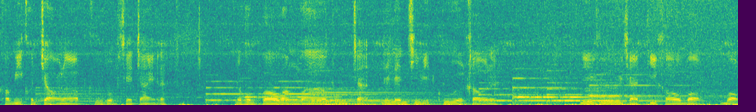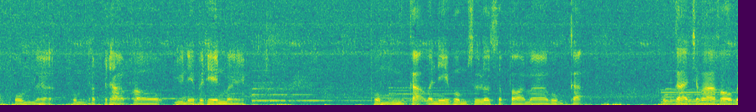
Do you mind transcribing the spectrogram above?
เขามีคนจองแล้วครับ คือผมเสียใจนะ แล้วผมก็หวังว่าผมจะได้เล่นชีวิตคู่กับเขานะ นี่คือแชทที่เขาบอกบอกผมนะฮะ ผมทักไปถามเขาอยู่ในประเทศไหม ผมกะวันนี้ผมซื้อรถสปอร์ตมา ผมกะ ผมกะจะพาเขาไป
